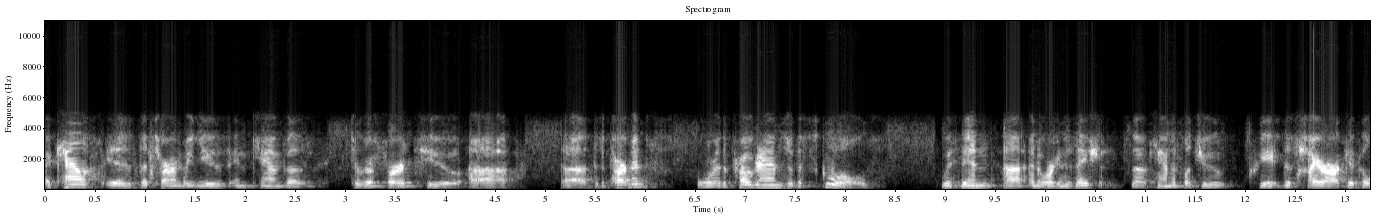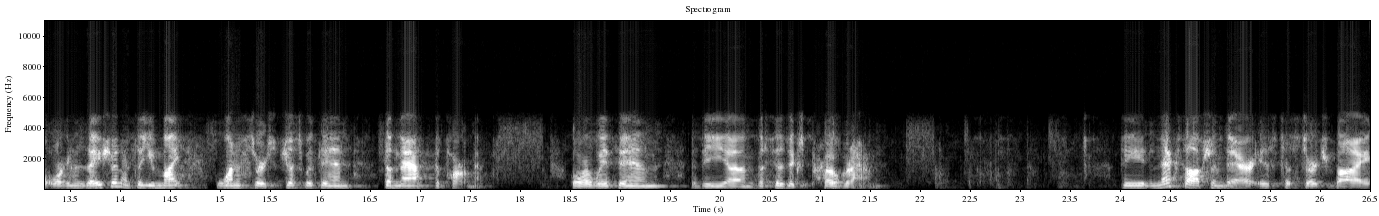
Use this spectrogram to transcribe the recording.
Accounts is the term we use in Canvas to refer to uh, uh, the departments or the programs or the schools within uh, an organization. So Canvas lets you create this hierarchical organization, and so you might want to search just within the math department or within the, um, the physics program. The next option there is to search by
